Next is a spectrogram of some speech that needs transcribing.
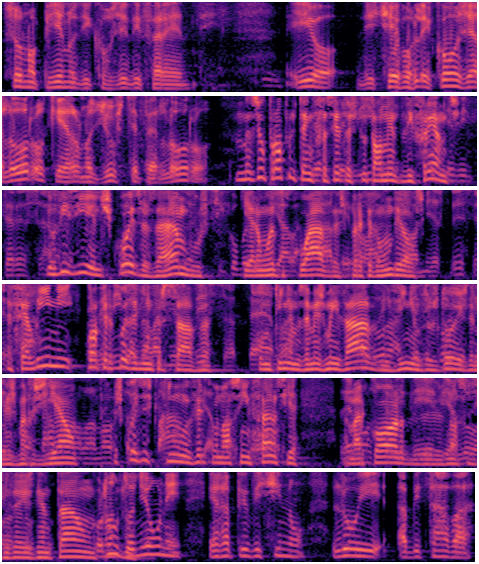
sono pieno di cose differenti. Io dicevo le cose a loro che erano giuste per loro mas eu próprio tenho facetas totalmente diferentes. Eu dizia-lhes coisas a ambos que eram adequadas para cada um deles. A Fellini, qualquer coisa lhe interessava. Como tínhamos a mesma idade e vínhamos os dois da mesma região, as coisas que tinham a ver com a nossa infância, a Marcorde, as nossas ideias de então, tudo. Antonioni era più vicino, lui abitava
